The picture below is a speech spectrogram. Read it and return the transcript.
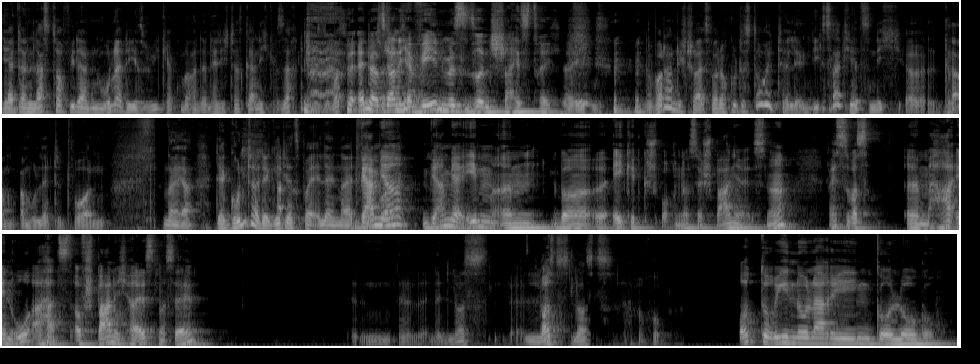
Ja, dann lass doch wieder ein monatliches Recap machen, dann hätte ich das gar nicht gesagt. Also Hätten wir das gar nicht erwähnen müssen, so ein Scheißtrick. Ja, eben. Das war doch nicht scheiß, war doch gutes Storytelling. Die ist halt jetzt nicht äh, amulettet worden. Naja, der Gunther, der geht jetzt bei LA Knight wir Haben ja, wir haben ja eben ähm, über äh, A-Kid gesprochen, dass der Spanier ist, ne? Weißt du, was ähm, HNO-Arzt auf Spanisch heißt, Marcel? Äh, los, los, los. Otorinolaryngologo.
